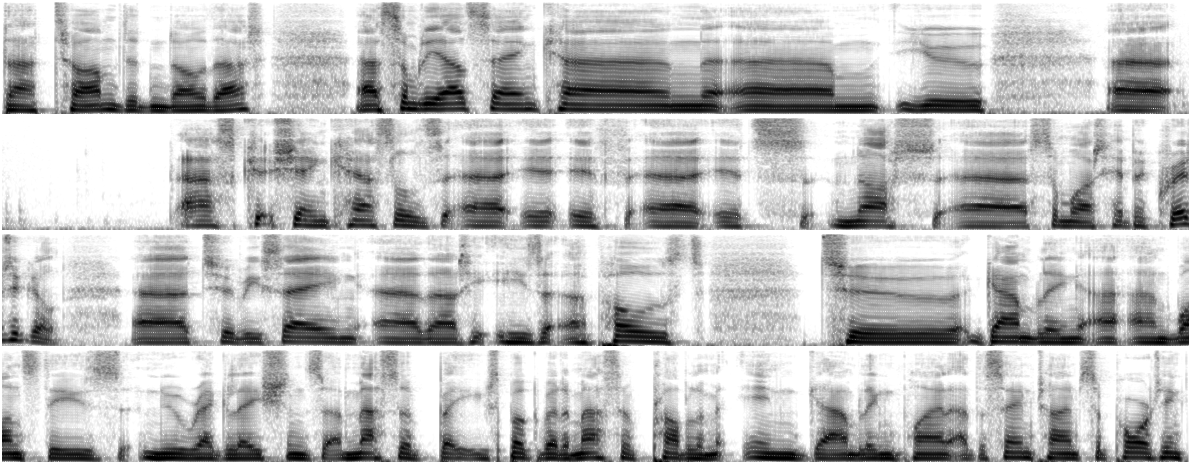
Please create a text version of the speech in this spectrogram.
that, Tom. Didn't know that. Uh, somebody else saying, can um, you uh, ask Shane Cassells uh, if uh, it's not somewhat hypocritical to be saying that he's opposed to gambling and wants these new regulations. A massive, you spoke about a massive problem in gambling, while at the same time supporting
